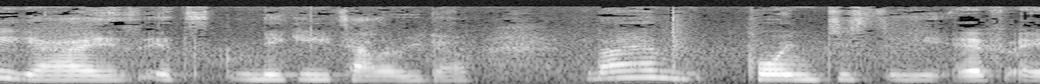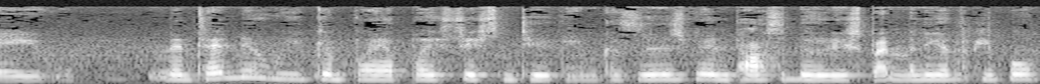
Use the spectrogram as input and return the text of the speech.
Hey guys, it's Nikki Talarico, and I am going to see if a Nintendo Wii can play a PlayStation 2 game, because there's been possibilities by many other people.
